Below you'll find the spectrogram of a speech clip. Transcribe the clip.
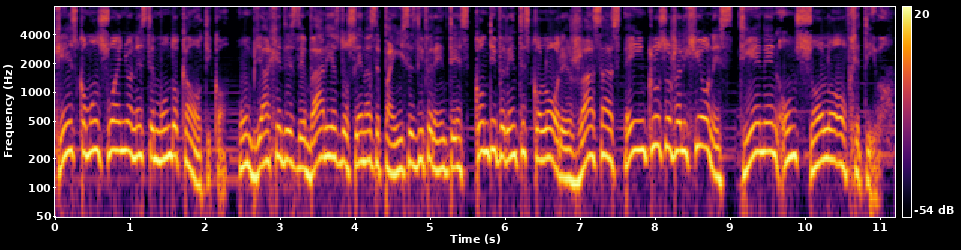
que es como un sueño en este mundo caótico. Un viaje desde varias docenas de países diferentes, con diferentes colores, razas e incluso religiones, tienen un solo objetivo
